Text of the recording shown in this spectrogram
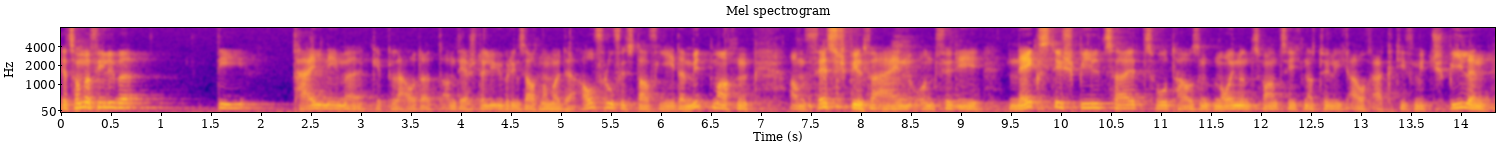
jetzt haben wir viel über die Teilnehmer geplaudert. An der Stelle übrigens auch nochmal der Aufruf, es darf jeder mitmachen am Festspielverein und für die nächste Spielzeit 2029 natürlich auch aktiv mitspielen.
